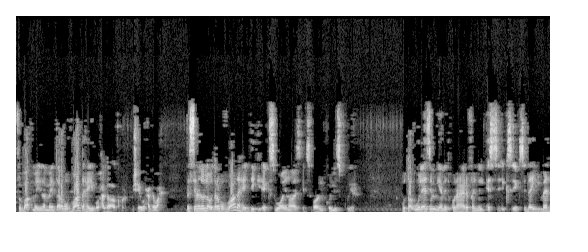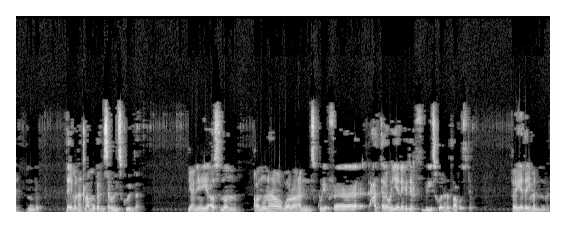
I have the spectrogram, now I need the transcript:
في بعض لما يتضربوا في بعض هيبقوا حاجة أكبر مش هيبقوا حاجة واحدة. بس هنا دول لو ضربوا في بعض هيديك x y ناقص x bar لكل square ولازم يعني تكون عارف إن الاس إكس إكس دايما موجب. دايما هيطلع موجب بسبب ال square ده. يعني هي أصلا قانونها عبارة عن square فحتى لو هي negative بال square هتطلع positive فهي دايما موجب.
